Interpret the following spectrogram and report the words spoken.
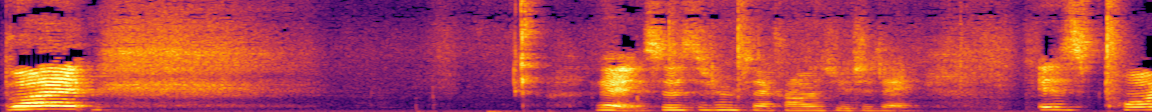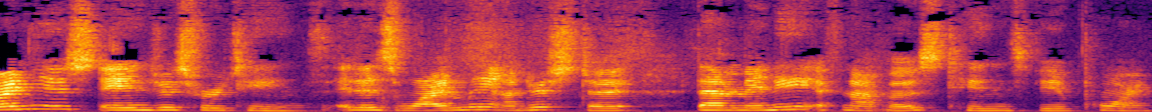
But okay, so this is from Psychology Today. Is porn use dangerous for teens? It is widely understood that many, if not most, teens view porn.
